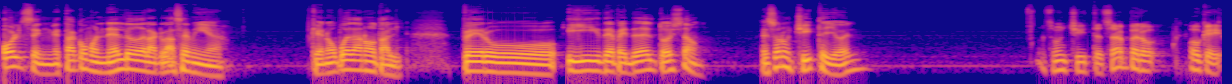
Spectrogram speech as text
Olsen está como el nerdo de la clase mía. Que no puede anotar. Pero. Y depende del touchdown. Eso era un chiste, Joel. Es un chiste, ¿sabes? Pero, ok, te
